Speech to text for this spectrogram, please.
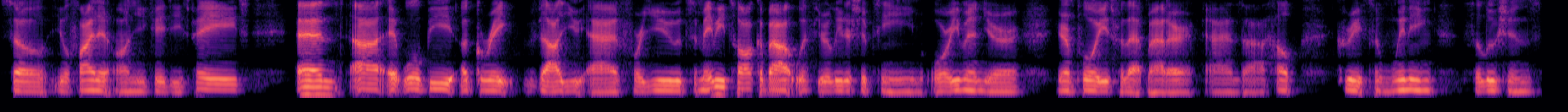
So you'll find it on UKG's page and uh, it will be a great value add for you to maybe talk about with your leadership team or even your your employees for that matter and uh, help create some winning solutions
